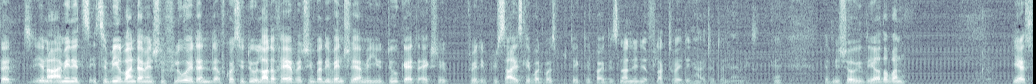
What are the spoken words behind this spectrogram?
that you know I mean it's it's a real one-dimensional fluid, and of course you do a lot of averaging, but eventually I mean you do get actually pretty precisely what was predicted by this nonlinear fluctuating hydrodynamics. Okay, let me show you the other one. Yes.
